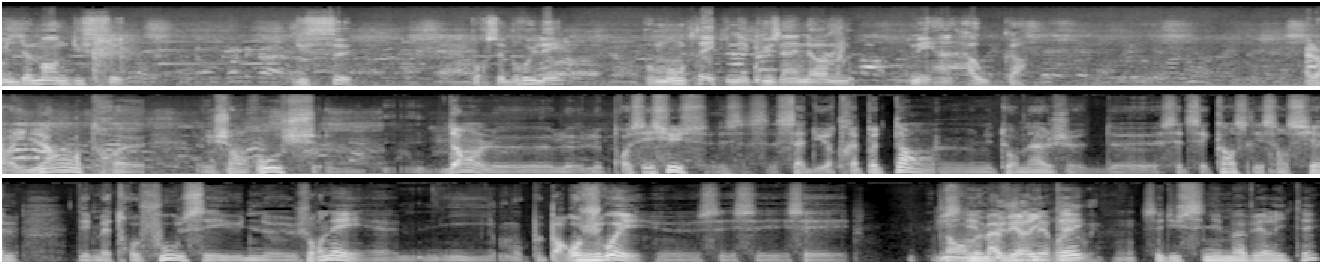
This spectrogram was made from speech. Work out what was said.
il demande du feu. Du feu pour se brûler, pour montrer qu'il n'est plus un homme, mais un haouka. Alors il entre, Jean Rouche, dans le, le, processus. Ça, dure très peu de temps. Le tournage de cette séquence, l'essentiel des maîtres fous, c'est une journée. On peut pas rejouer. C'est du cinéma vérité. C'est du cinéma vérité.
